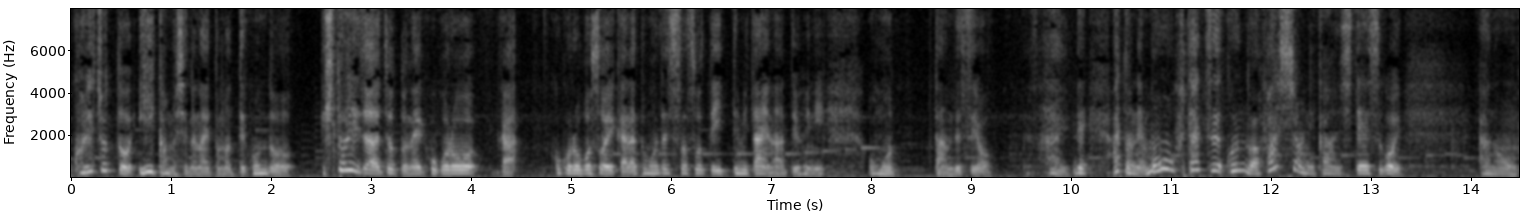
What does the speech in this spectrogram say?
これちょっといいかもしれないと思って今度一人じゃちょっとね心が心細いから友達誘って行ってみたいなっていうふうに思ったんですよ。はい、であとねもう2つ今度はファッションに関してすごいあの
